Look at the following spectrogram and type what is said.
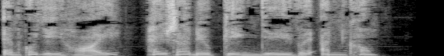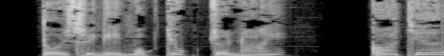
em có gì hỏi hay ra điều kiện gì với anh không? Tôi suy nghĩ một chút rồi nói, có chứ.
